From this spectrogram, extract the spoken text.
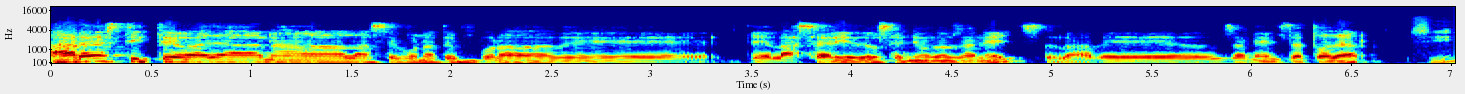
Ara estic treballant a la segona temporada de, de la sèrie del Senyor dels Anells, la dels Anells de Poder, Sí?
